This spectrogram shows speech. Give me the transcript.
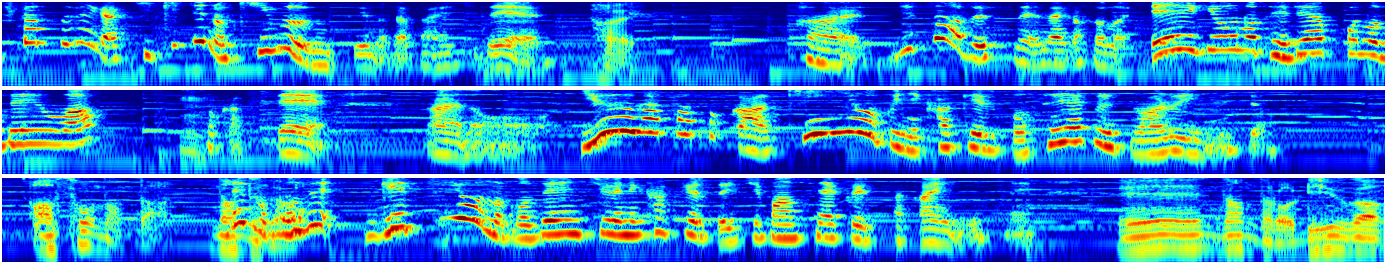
二、つ目が聞き手の気分っていうのが大事で、はい。はい、実はですねなんかその営業のテレアポの電話うんとかって、あの夕方とか金曜日にかけると制約率悪いんですよ。あ、そうなんだ。でも午前月曜の午前中にかけると一番制約率高いんですね。えー、なんだろう、理由が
